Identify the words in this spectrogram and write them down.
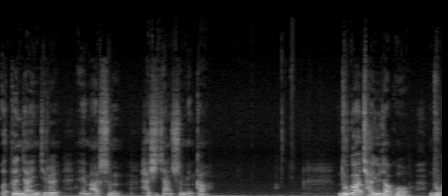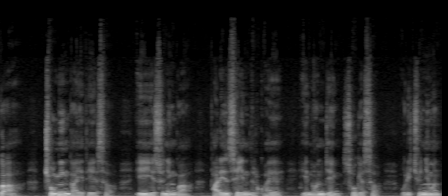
어떤 자인지를 예, 말씀하시지 않습니까? 누가 자유자고 누가 종인가에 대해서 이 예수님과 바리새인들과의 이 논쟁 속에서 우리 주님은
